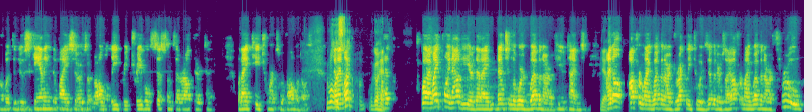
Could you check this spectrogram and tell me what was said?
with the new scanning devices or all the lead retrieval systems that are out there today. What I teach works with all of those. Well, let's might, go ahead. Well, I might point out here that I mentioned the word webinar a few times. Yes. I don't offer my webinar directly to exhibitors. I offer my webinar through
